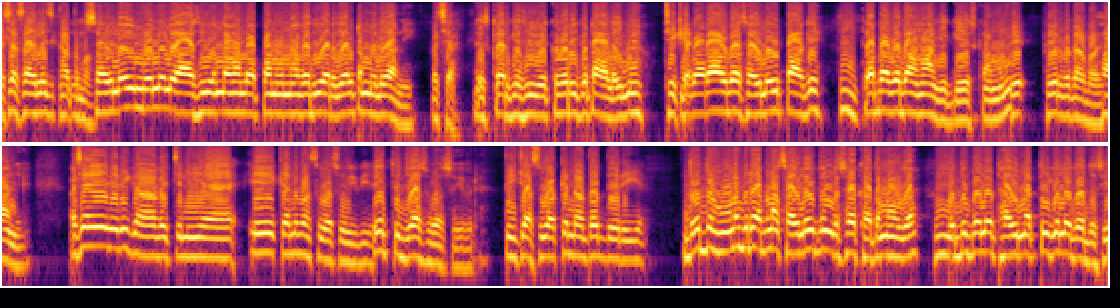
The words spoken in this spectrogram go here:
ਅੱਛਾ ਸਾਈਲੇਜ ਖਤਮ ਆ। ਸਾਈਲੇ ਹੀ ਮੁੱਲ ਲਿਆ ਸੀ ਉਹਨਾਂ ਵੱਲੋਂ ਆਪਾਂ ਨੂੰ ਉਹਨਾਂ ਵਧੀਆ ਰਿਜ਼ਲਟ ਮਿਲਿਆ ਨਹੀਂ। ਅੱਛਾ। ਇਸ ਕਰਕੇ ਅਸੀਂ ਇੱਕ ਵਾਰੀ ਘਟਾ ਲੈਨੇ ਠੀਕ ਹੈ। ਦੁਬਾਰਾ ਉਹਦਾ ਸਾਈਲੇ ਹੀ ਪਾ ਕੇ। ਤੇ ਆਪਾਂ ਵਧਾਵਾਂਗੇ ਅੱਗੇ ਇਸ ਕੰਮ ਨੂੰ। ਫਿਰ ਵਧਾਵਾਂਗੇ। ਹਾਂਜੀ। ਅੱਛਾ ਇਹ ਜਿਹੜੀ ਗਾਂ ਵੇਚਣੀ ਹੈ ਇਹ ਕਿੰਨਵਾਂ ਸੂਆ ਸੂਈ ਵੀ ਹੈ? ਇਹ ਤੀਜਾ ਸੂਆ ਸੀ ਵੀਰੇ। ਤੀਜਾ ਸੂਆ ਕਿੰਨਾ ਦੁੱਧ ਦੇ ਰਹੀ ਹੈ? ਦੁੱਧ ਹੁਣ ਵੀਰੇ ਆਪਣਾ ਸਾਈਲੇ ਤੁਹਾਨੂੰ ਦੱਸਿਆ ਖਤਮ ਹੋ ਗਿਆ। ਹੂੰ। ਉਦੋਂ ਪਹਿਲਾਂ 28 29 ਕਿਲੋ ਦੁੱਧ ਸੀ।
